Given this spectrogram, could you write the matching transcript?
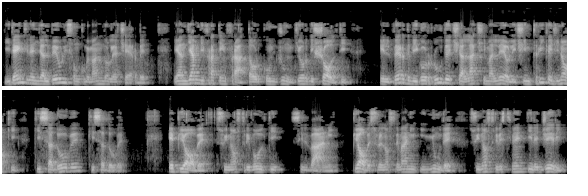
i denti negli alveoli son come mandorle acerbe. E andiam di fratta in fratta, or congiunti, or disciolti, e il verde vigor rude ci allaccia i malleoli, ci intrica i ginocchi, chissà dove, chissà dove. E piove sui nostri volti silvani, piove sulle nostre mani ignude, sui nostri vestimenti leggeri,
